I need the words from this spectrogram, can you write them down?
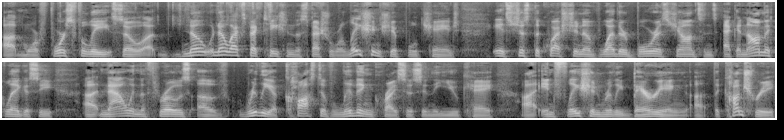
uh, more forcefully. So, uh, no, no expectation the special relationship will change. It's just the question of whether Boris Johnson's economic legacy, uh, now in the throes of really a cost of living crisis in the UK, inflation really burying the country,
